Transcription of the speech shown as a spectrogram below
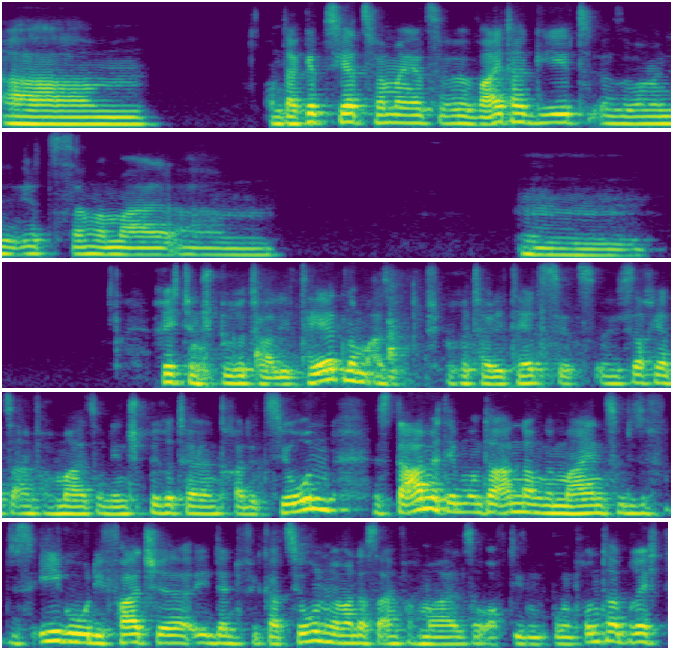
Ähm, und da gibt es jetzt, wenn man jetzt äh, weitergeht, also wenn man jetzt, sagen wir mal, ähm, hm, Richtung Spiritualität also Spiritualität ist jetzt, ich sage jetzt einfach mal so den spirituellen Traditionen, ist damit eben unter anderem gemeint, so diese, das Ego, die falsche Identifikation, wenn man das einfach mal so auf diesen Punkt runterbricht,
